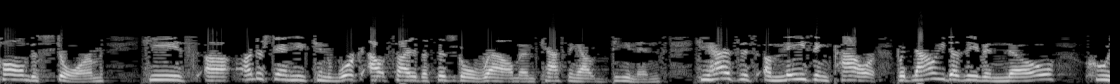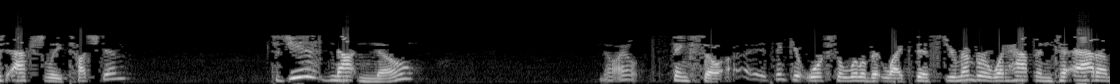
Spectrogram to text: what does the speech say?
calmed the storm. He's uh, understand he can work outside of the physical realm and casting out demons. He has this amazing power, but now he doesn't even know who's actually touched him. Does Jesus not know? No, I don't think so. I think it works a little bit like this. Do you remember what happened to Adam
